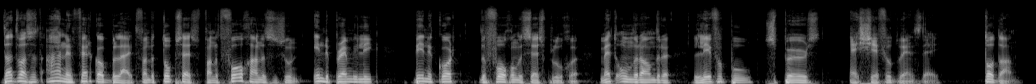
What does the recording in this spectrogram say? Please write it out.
Dat was het aan- en verkoopbeleid van de top 6 van het voorgaande seizoen in de Premier League. Binnenkort de volgende zes ploegen, met onder andere Liverpool, Spurs en Sheffield Wednesday. Tot dan.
